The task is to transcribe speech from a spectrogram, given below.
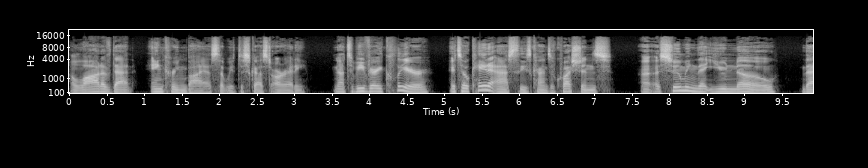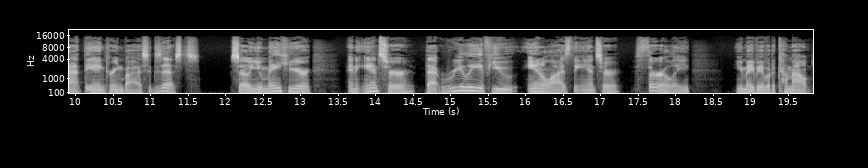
a lot of that anchoring bias that we've discussed already. Now, to be very clear, it's okay to ask these kinds of questions, uh, assuming that you know that the anchoring bias exists. So you may hear an answer that really, if you analyze the answer thoroughly, you may be able to come out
